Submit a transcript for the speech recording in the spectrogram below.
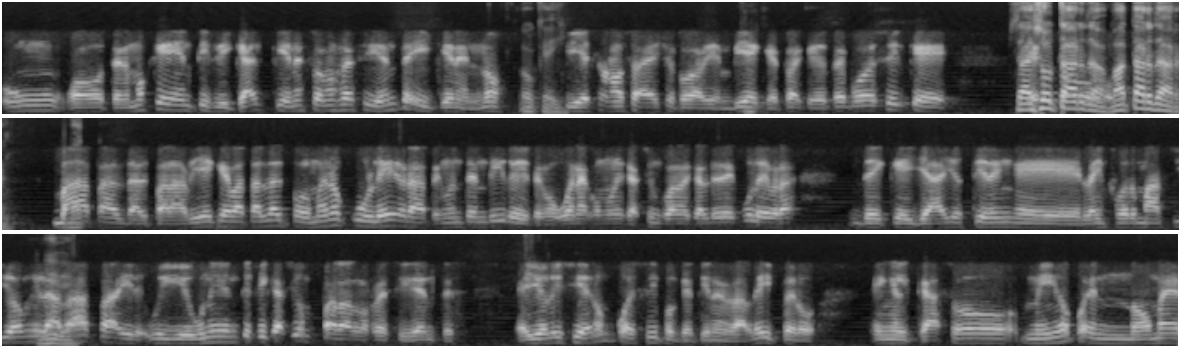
un, o tenemos que identificar quiénes son los residentes y quiénes no. Y eso no se ha hecho todavía en Vieques. Entonces, que yo te puedo decir que o sea, eso tarda, va a tardar. Va a tardar, para bien que va a tardar, por lo menos Culebra, tengo entendido y tengo buena comunicación con el alcalde de Culebra, de que ya ellos tienen eh, la información y la data y, y, una identificación para los residentes. Ellos lo hicieron, pues sí, porque tienen la ley, pero en el caso mío, pues no me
